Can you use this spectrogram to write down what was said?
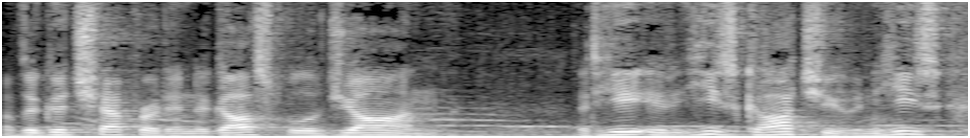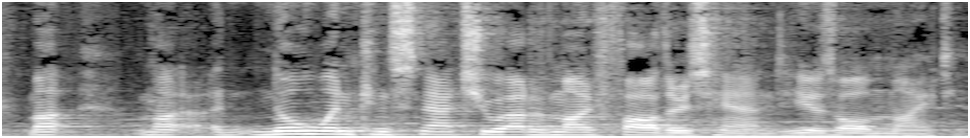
of the Good Shepherd in the Gospel of John that he, He's got you, and He's my, my, no one can snatch you out of my Father's hand. He is Almighty.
